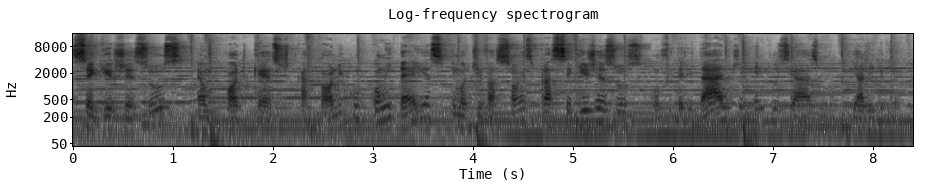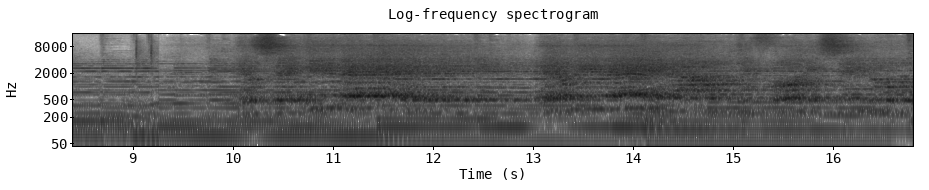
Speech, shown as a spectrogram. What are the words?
Seguir Jesus é um podcast católico com ideias e motivações para seguir Jesus com fidelidade, entusiasmo e alegria. Eu seguirei, eu irei for o Senhor.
